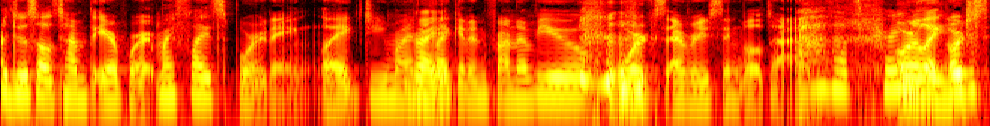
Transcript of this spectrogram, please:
I do this all the time at the airport. My flight's boarding. Like, do you mind if I get in front of you? Works every single time. oh, that's crazy. Or like, or just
